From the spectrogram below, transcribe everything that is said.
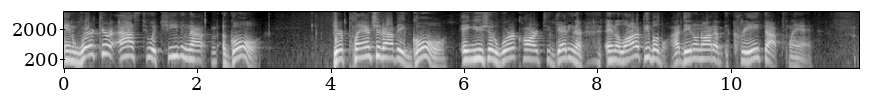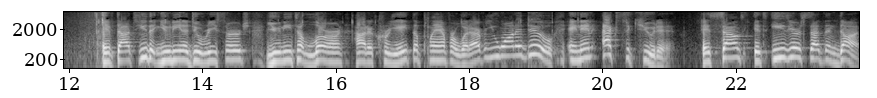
and work your ass to achieving that goal. Your plan should have a goal and you should work hard to getting there. And a lot of people, they don't know how to create that plan. If that's you, then you need to do research. You need to learn how to create the plan for whatever you want to do and then execute it. It sounds, it's easier said than done,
